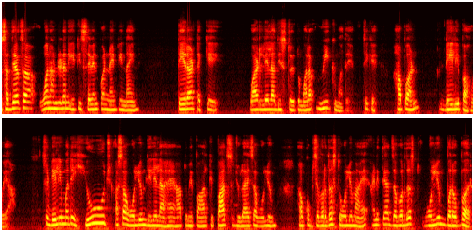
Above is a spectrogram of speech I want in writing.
सध्याचा one hundred and eighty seven point ninety nine तेरा टक्के वाढलेला दिसतोय तुम्हाला वीकमध्ये ठीक आहे? आपण डेली पाहूया. सो डेलीमध्ये ह्यूज असा व्हॉल्यूम दिलेला आहे. हा तुम्ही पाहाल की पाच जुलैचा व्हॉल्यूम हा खूप जबरदस्त व्हॉल्यूम आहे आणि त्या जबरदस्त व्हॉल्यूम बरोबर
